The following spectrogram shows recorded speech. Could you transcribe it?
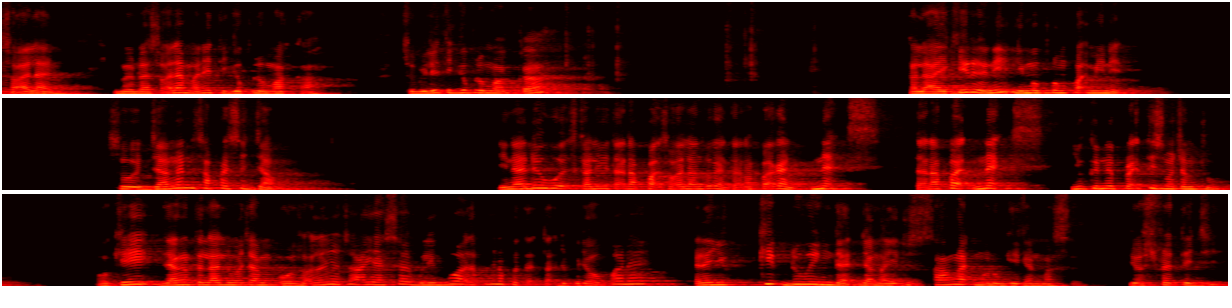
soalan 15 soalan maknanya 30 markah so bila 30 markah kalau I kira ni 54 minit. So jangan sampai sejam. In other words kalau you tak dapat soalan tu kan tak dapat kan? Next. Tak dapat next. You kena practice macam tu. Okay, jangan terlalu macam oh soalannya macam ayah saya boleh buat tapi kenapa tak tak ada jawapan eh? And then you keep doing that. Jangan. Itu sangat merugikan masa. Your strategy.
